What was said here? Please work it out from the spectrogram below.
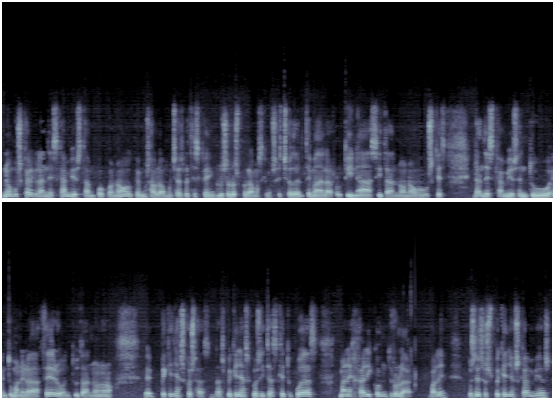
no buscar grandes cambios tampoco, ¿no? Que hemos hablado muchas veces que incluso los programas que hemos hecho del tema de las rutinas y tal, ¿no? No busques grandes cambios en tu, en tu manera de hacer o en tu tal, no, no, no. Eh, pequeñas cosas, las pequeñas cositas que tú puedas manejar y controlar, ¿vale? Pues esos pequeños cambios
